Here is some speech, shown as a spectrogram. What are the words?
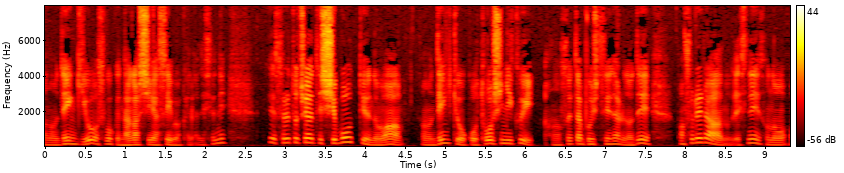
あの電気をすごく流しやすいわけなんですよね。でそれと違って脂肪っていうのはあの電気をこう通しにくいあのそういった物質になるので、まあ、それらのですねその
